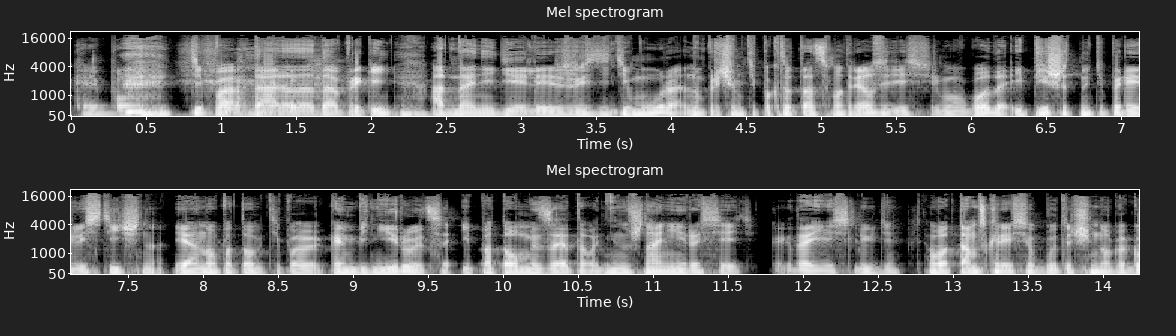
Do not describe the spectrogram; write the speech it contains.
Крипов. Типа, да-да-да, прикинь, одна неделя из жизни Тимура, ну, причем, типа, кто-то отсмотрелся 10 фильмов года и пишет, ну, типа, реалистично. И оно потом, типа, комбинируется, и потом из этого не нужна нейросеть, когда есть люди. Вот, там, скорее всего, будет очень много...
